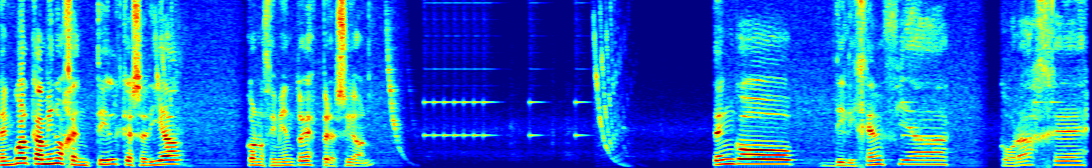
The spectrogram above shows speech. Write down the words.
Tengo el camino gentil, que sería conocimiento y expresión. Tengo diligencia, coraje,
